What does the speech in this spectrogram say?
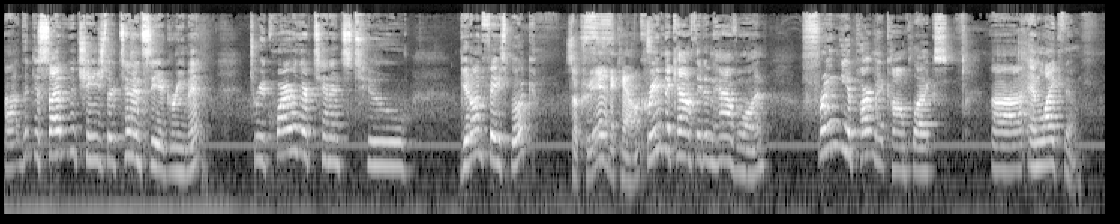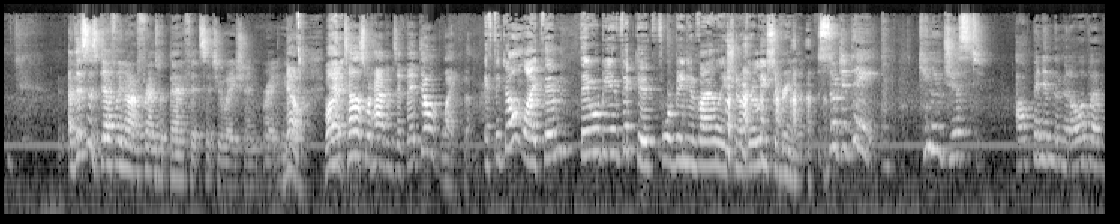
uh, that decided to change their tenancy agreement to require their tenants to get on Facebook, So create an account. create an account if they didn't have one, friend the apartment complex, uh, and like them. Uh, This is definitely not a friends with benefits situation, right here. no. Well, then tell us what happens if they don't like them. If they don't like them, they will be evicted for being in violation of their lease agreement. So did they? Can you just open in the middle of a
